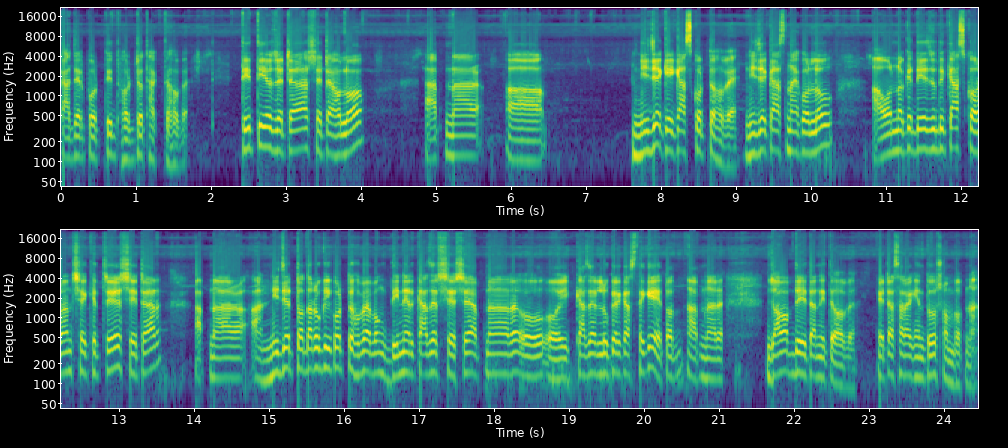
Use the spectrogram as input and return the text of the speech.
কাজের প্রতি ধৈর্য থাকতে হবে। তৃতীয় যেটা, সেটা হলো আপনার নিজেকেই কাজ করতে হবে। নিজে কাজ না করলেও অন্যকে দিয়ে যদি কাজ করান, সেক্ষেত্রে সেটার আপনার নিজের তদারকি করতে হবে এবং দিনের কাজের শেষে আপনার ওই কাজের লোকের কাছ থেকে আপনার জবাবদিহিতা নিতে হবে। এটা ছাড়া কিন্তু সম্ভব না।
